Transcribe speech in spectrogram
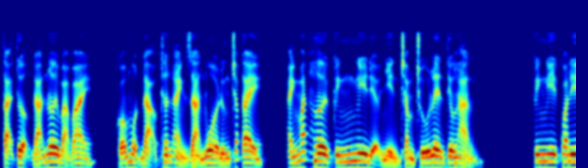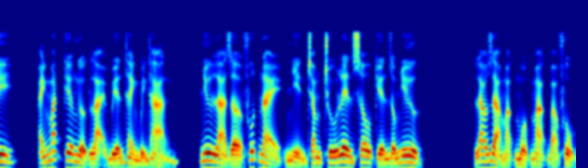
tại tượng đá nơi bả vai, có một đạo thân ảnh già nua đứng chắp tay, ánh mắt hơi kinh nghi địa nhìn chăm chú lên tiêu hàn. Kinh nghi qua đi, ánh mắt kia ngược lại biến thành bình thản, như là giờ phút này nhìn chăm chú lên sâu kiến giống như. Lão giả mặc một mạc bào phục,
